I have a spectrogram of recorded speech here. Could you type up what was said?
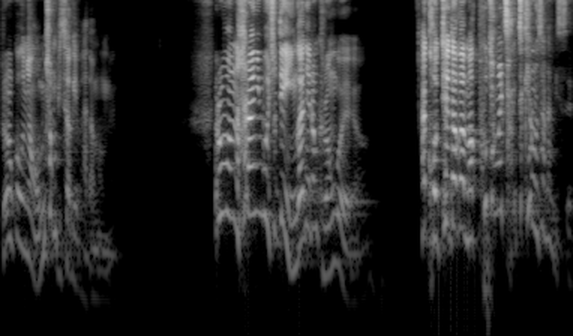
그러고 그냥 엄청 비싸게 받아먹는. 여러분 하나님 보실 때 인간이란 그런 거예요. 겉에다가 막 포장을 잔뜩 해놓은 사람이 있어요.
